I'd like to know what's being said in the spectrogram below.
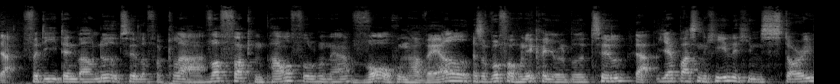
Ja. Fordi den var jo nødt til at forklare, hvor fucking powerful hun er, hvor hun har været, altså hvorfor hun ikke har hjulpet til. Ja. ja bare sådan hele hendes story,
